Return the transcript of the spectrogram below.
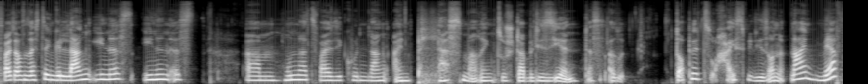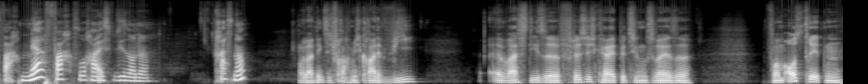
2016 gelang ihnen es, ihnen es ähm, 102 Sekunden lang einen Plasmaring zu stabilisieren. Das ist also doppelt so heiß wie die Sonne. Nein, mehrfach, mehrfach so heiß wie die Sonne. Krass, ne? Allerdings, ich frage mich gerade, wie, was diese Flüssigkeit beziehungsweise vom Austreten,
